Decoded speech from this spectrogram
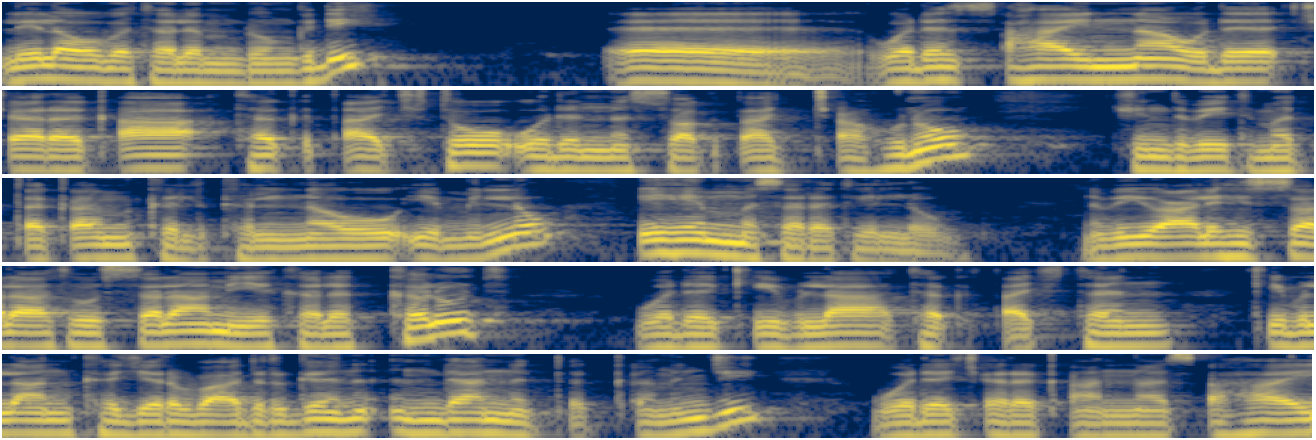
ሌላው በተለምዶ እንግዲህ ወደ ፀሐይና ወደ ጨረቃ ተቅጣጭቶ ወደ እነሱ አቅጣጫ ሁኖ ሽንት ቤት መጠቀም ክልክል ነው የሚል ነው። ይሄም መሰረት የለውም። ነቢዩ ዓለይሂ ሰላቱ ወሰላም የከለከሉት ወደ ቂብላ ተቅጣጭተን ቂብላን ከጀርባ አድርገን እንዳንጠቀም እንጂ ወደ ጨረቃና ፀሐይ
